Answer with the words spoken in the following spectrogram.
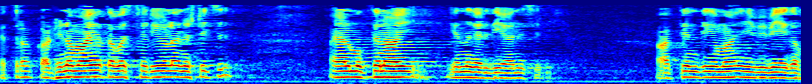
എത്ര കഠിനമായ തപശ്ചര്യകൾ അനുഷ്ഠിച്ച് അയാൾ മുക്തനായി എന്ന് കരുതിയാലും ശരി. ആത്യന്തികമായ ഈ വിവേകം.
